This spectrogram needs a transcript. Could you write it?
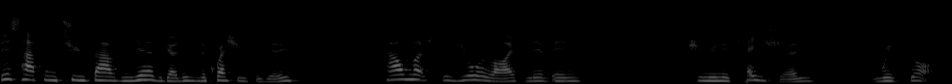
this happened 2,000 years ago. This is a question for you. How much does your life live in communication with God?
